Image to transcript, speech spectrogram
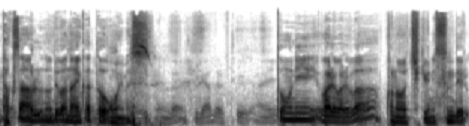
たくさんあるのではないかと思います。共に我々はこの地球に住んでいる。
